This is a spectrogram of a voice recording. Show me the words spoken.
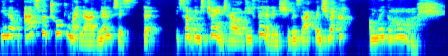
you know as you're talking right now i've noticed that something's changed. How old do you feel? And she was like, and she went, oh my gosh.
